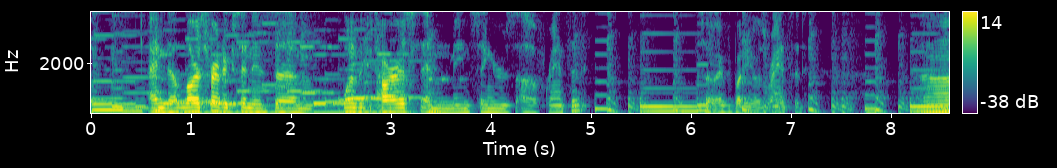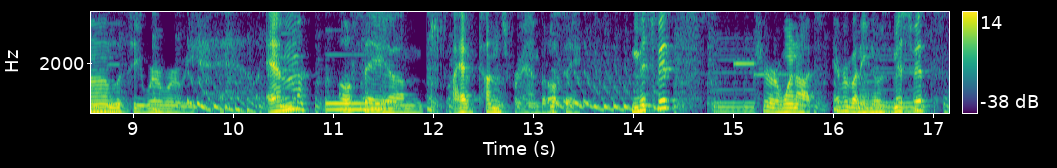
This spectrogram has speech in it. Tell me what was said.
And uh, Lars Frederiksen is um, one of the guitarists and main singers of Rancid. So everybody knows Rancid. Um, let's see, where were we? M, I'll say, um, I have tons for M, but I'll say Misfits. Sure, why not? Everybody knows Misfits.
